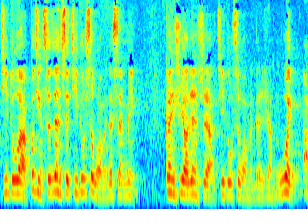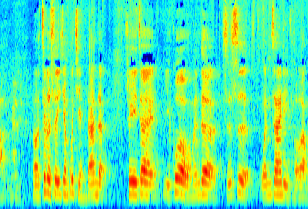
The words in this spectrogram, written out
基督啊，不仅是认识基督是我们的生命，更需要认识啊，基督是我们的人位。啊。呃，这个是一件不简单的。所以在已过我们的执事文摘里头啊，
